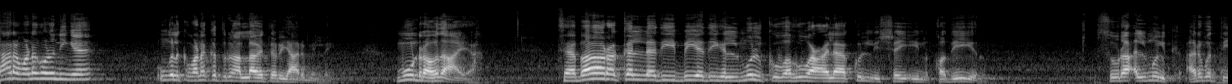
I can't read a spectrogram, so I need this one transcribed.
யாரை வணங்கணும் நீங்கள் உங்களுக்கு வணக்கத்துடன் அல்லாஹ்வை தவிர யாரும் இல்லை. மூன்றாவது ஆயா. தபாரக்கல்லதி பியதிகள் முல்கு வஹுவ அலா குல்லி கதீர். சூரா அல் முல்க் அறுபத்தி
